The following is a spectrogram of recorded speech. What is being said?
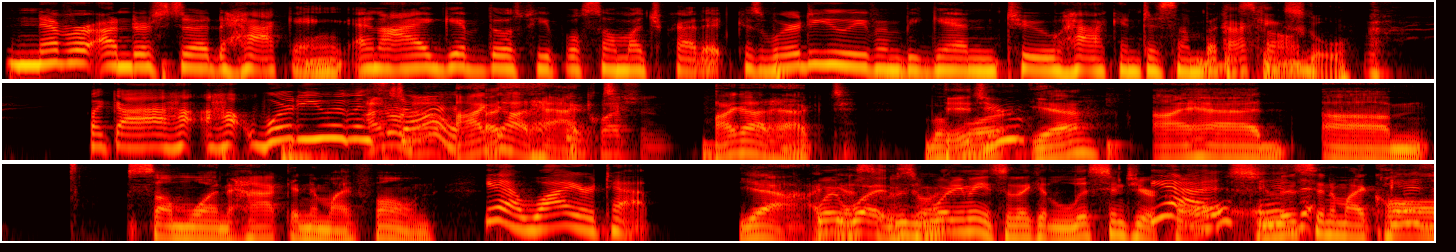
never understood hacking, and I give those people so much credit because where do you even begin to hack into somebody's Hacking phone? school. Like, I, how, how- where do you even I start? know. I got That's good hacked. question. I got hacked. Before. Did you? Yeah. I had um, someone hack into my phone. yeah, wiretap. Yeah. I Wait, guess what, what do you mean? So they could listen to your Yeah, calls? They His- listen to my calls,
